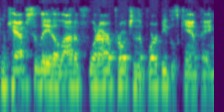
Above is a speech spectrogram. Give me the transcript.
encapsulate a lot of what our approach in the Poor People's Campaign.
